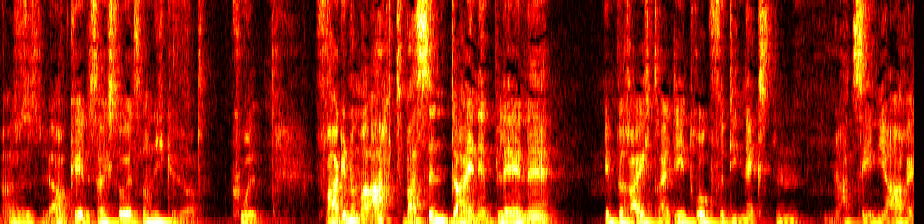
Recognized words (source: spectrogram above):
Also das, ja, okay, das habe ich so jetzt noch nicht gehört. Cool. Frage Nummer 8. Was sind deine Pläne im Bereich 3D-Druck für die nächsten ja, zehn Jahre?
